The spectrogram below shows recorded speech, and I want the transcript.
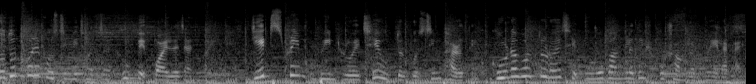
নতুন করে পশ্চিমী ঝঞ্ঝা ঢুকবে পয়লা জানুয়ারি। জেট স্ট্রিম উইন্ড রয়েছে উত্তর পশ্চিম ভারতে। ঘূর্ণাবর্ত রয়েছে পূর্ব বাংলাদেশ ও সংলগ্ন এলাকায়।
